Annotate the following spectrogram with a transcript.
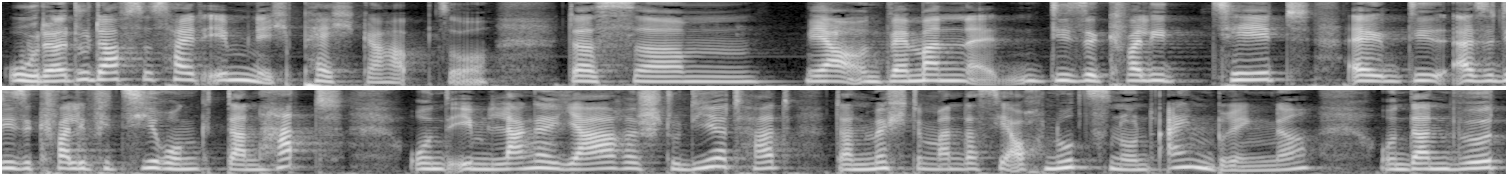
oder du darfst es halt eben nicht. Pech gehabt, so. Das, ähm, ja, und wenn man diese Qualität, äh, die, also diese Qualifizierung dann hat und eben lange Jahre studiert hat, dann möchte man das ja auch nutzen und einbringen, ne? Und dann wird,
